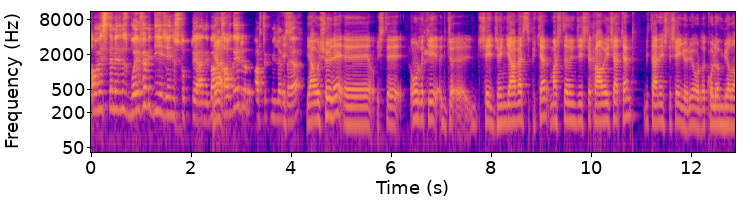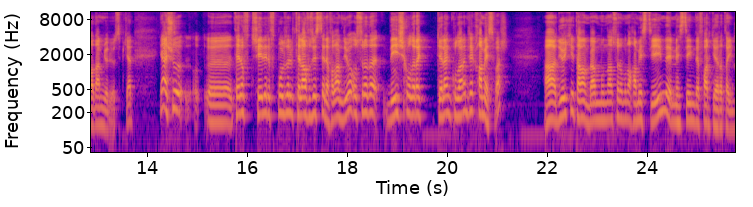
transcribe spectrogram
James demediniz bu herife mi diyeceğiniz tuttu yani. Ben Ya- kavga ediyorum artık milletle ya. Ya o şöyle e, işte oradaki şey cengaver spiker maçtan önce işte kahve içerken bir tane işte şey görüyor orada Kolombiyalı adam görüyor spiker. Ya şu e, telaf şeyleri futbolcuları bir telaffuz etsene falan diyor. O sırada değişik olarak gelen kulağına bir tek Hames var. Ha diyor ki tamam ben bundan sonra buna Hames diyeyim de mesleğimde fark yaratayım.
